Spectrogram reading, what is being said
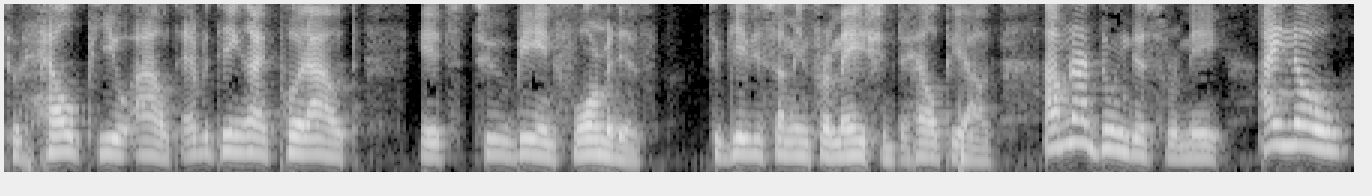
to help you out. Everything I put out, it's to be informative, to give you some information to help you out. I'm not doing this for me. I know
